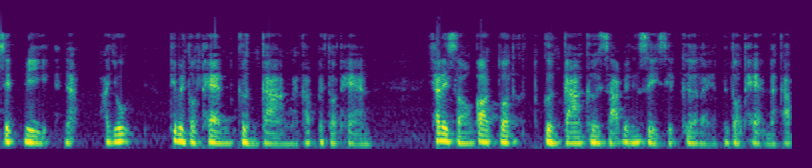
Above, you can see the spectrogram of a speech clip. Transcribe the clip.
30มีเนี่ยอายุที่เป็นตัวแทนกึ่งกลางนะครับ เป็นตัวแทน ชั้นที่2ก็ตัวกึ่งกลางคือ31ถึง40คืออะไรเป็นตัวแทนนะครับ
